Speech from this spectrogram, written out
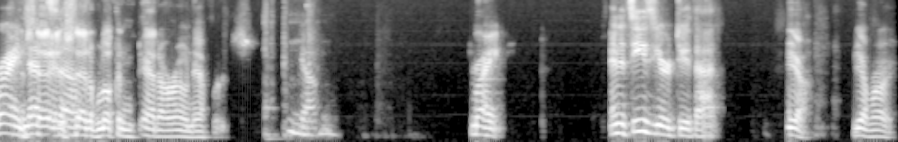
Right. instead, That's, uh, instead of looking at our own efforts. Yeah. Mhm. Right. And it's easier to do that. Yeah, yeah, right.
